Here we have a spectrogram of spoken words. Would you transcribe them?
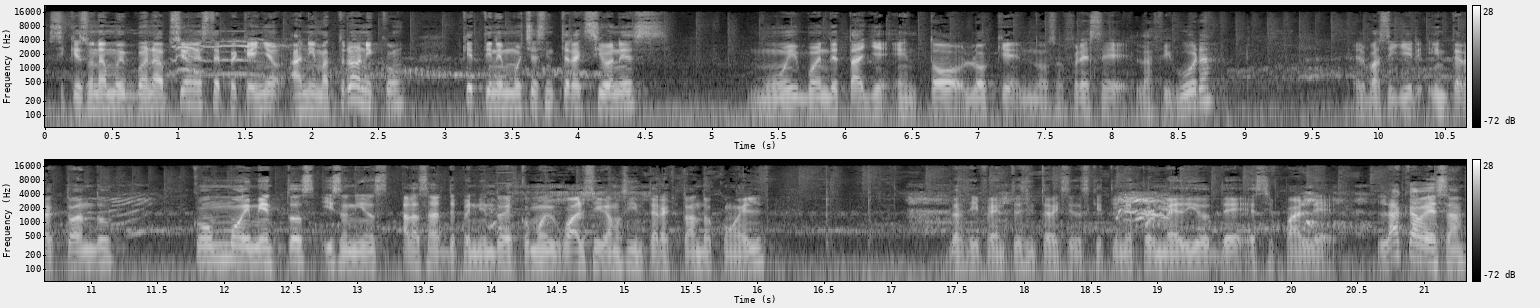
Así que es una muy buena opción este pequeño animatrónico que tiene muchas interacciones, muy buen detalle en todo lo que nos ofrece la figura. Él va a seguir interactuando con movimientos y sonidos al azar dependiendo de cómo igual sigamos interactuando con él. Las diferentes interacciones que tiene por medio de estriparle la cabeza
